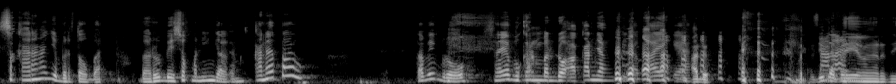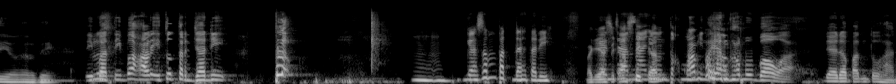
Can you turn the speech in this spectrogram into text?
sekarang aja bertobat baru besok meninggal kan. Karena tahu. Tapi bro, saya bukan mendoakan yang tidak baik ya. Aduh. Betul juga. Iya mengerti, mengerti. Tiba-tiba hal itu terjadi. Hmm. Gak sempet dah tadi. Lagi asik-asik Rencananya kan. untuk Apa yang kamu bawa di hadapan Tuhan?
